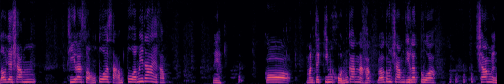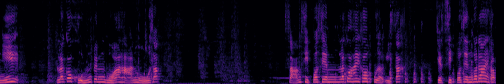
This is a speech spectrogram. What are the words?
เราจะชำทีละสองตัวสามตัวไม่ได้ครับ เนี่ย ก็มันจะกินขนกันนะครับ เราต้องชำทีละตัวชำอย่างนี้ แล้วก็ขุนเป็นหัวอาหารหมูสักสามสิบเปอร์เซ็นแล้วก็ให้ข้าวเปลือกอีกสักเจ็ดสิบเปอร์เซ็นก็ได้ครับ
